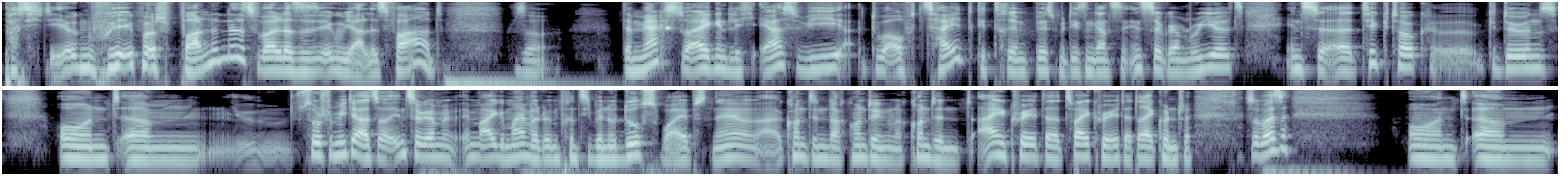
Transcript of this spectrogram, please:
passiert irgendwo irgendwas Spannendes, weil das ist irgendwie alles Fahrt. So da merkst du eigentlich erst, wie du auf Zeit getrimmt bist mit diesen ganzen Instagram Reels, Insta äh, TikTok-Gedöns äh, und ähm, Social Media, also Instagram im Allgemeinen, weil du im Prinzip nur durchswipest, ne? Content nach Content nach Content, ein Creator, zwei Creator, drei Content, so weißt du. Und ähm,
